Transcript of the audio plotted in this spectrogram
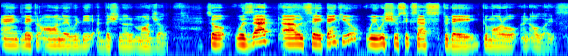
And later on, there will be additional module. So with that, I will say thank you. We wish you success today, tomorrow, and always.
